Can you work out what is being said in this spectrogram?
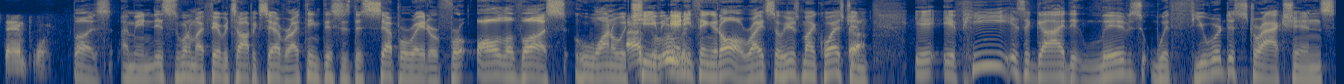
standpoint. Buzz, I mean, this is one of my favorite topics ever. I think this is the separator for all of us who want to achieve Absolutely. anything at all, right? So here's my question. Yeah if he is a guy that lives with fewer distractions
